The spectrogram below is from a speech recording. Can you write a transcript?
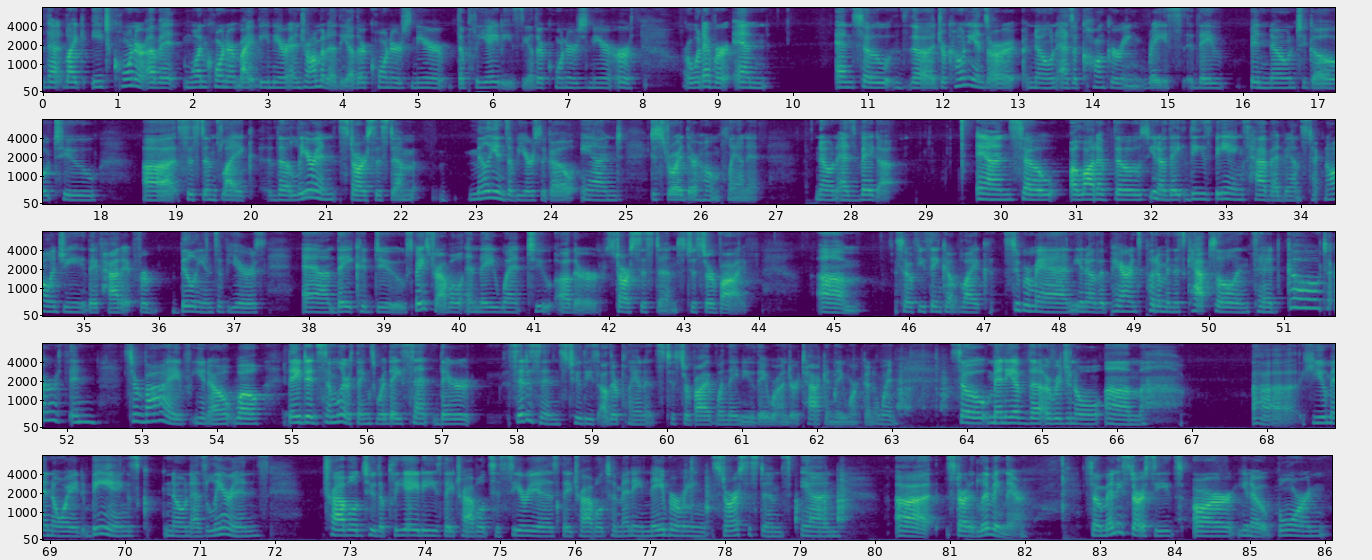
that like each corner of it one corner might be near andromeda the other corners near the pleiades the other corners near earth or whatever. And and so the draconians are known as a conquering race. They've been known to go to uh, systems like the lyran star system millions of years ago and destroyed their home planet known as vega and so a lot of those you know they these beings have advanced technology. They've had it for billions of years and they could do space travel and they went to other star systems to survive. Um so if you think of like superman you know the parents put him in this capsule and said go to earth and survive you know? Well they did similar things where they sent their citizens to these other planets to survive when they knew they were under attack and they weren't going to win. So many of the original um, uh, humanoid beings known as Lyrans traveled to the Pleiades, they traveled to Sirius, they traveled to many neighboring star systems and uh, started living there. So many star seeds are, you know, born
